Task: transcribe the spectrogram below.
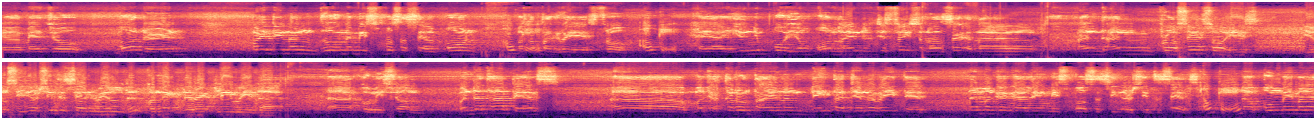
ah, medyo modern, pwede nang doon na mismo sa cellphone Okay. makapag-rehistro. Okay. Kaya yun yung po yung online registration ng, sa- ng ang, ang proseso is yung senior citizen will connect directly with the uh, commission. When that happens, uh, magkakaroon tayo ng data generated na manggagaling mismo sa senior citizens. Okay. Now, kung may mga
